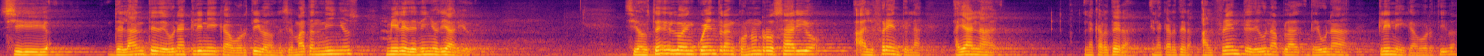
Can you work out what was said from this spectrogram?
si delante de una clínica abortiva donde se matan niños, miles de niños diarios, si a ustedes lo encuentran con un rosario al frente, allá en la, carretera, en la carretera, al frente de una clínica abortiva,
